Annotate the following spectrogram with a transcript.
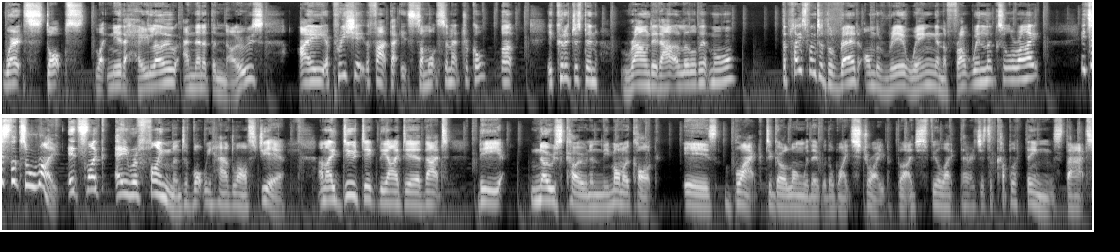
where it stops like near the halo and then at the nose. I appreciate the fact that it's somewhat symmetrical, but it could have just been rounded out a little bit more. The placement of the red on the rear wing and the front wing looks alright. It just looks alright. It's like a refinement of what we had last year. And I do dig the idea that the nose cone and the monocoque is black to go along with it with a white stripe, but I just feel like there are just a couple of things that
